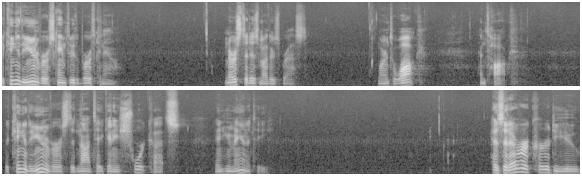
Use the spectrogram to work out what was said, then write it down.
the king of the universe came through the birth canal. nursed at his mother's breast, learned to walk and talk. The king of the universe did not take any shortcuts in humanity. Has it ever occurred to you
